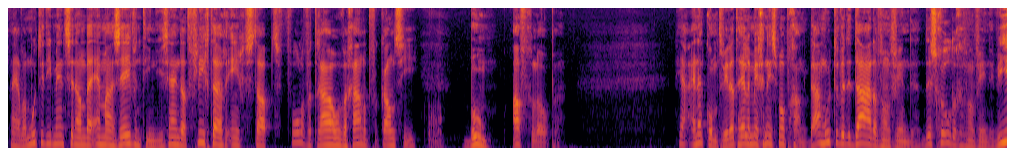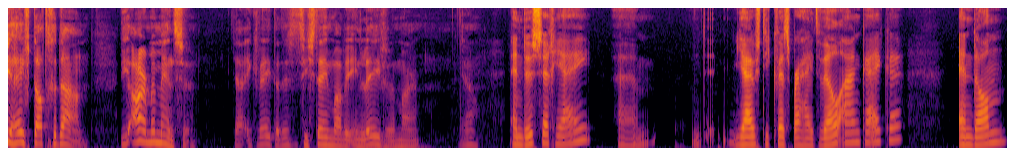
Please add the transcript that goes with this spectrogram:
Nou ja, wat moeten die mensen dan bij MH17? Die zijn dat vliegtuig ingestapt, volle vertrouwen. We gaan op vakantie. Boom, afgelopen. Ja, en dan komt weer dat hele mechanisme op gang. Daar moeten we de dader van vinden, de schuldigen van vinden. Wie heeft dat gedaan? Die arme mensen. Ja, ik weet, dat is het systeem waar we in leven, maar ja. En dus zeg jij, ehm, juist die kwetsbaarheid wel aankijken. En dan,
